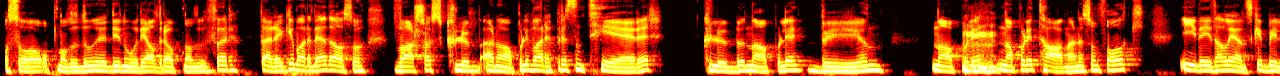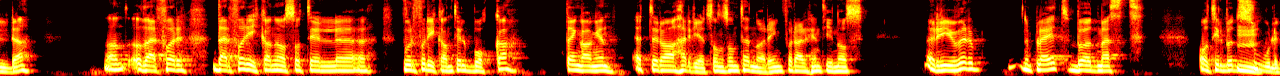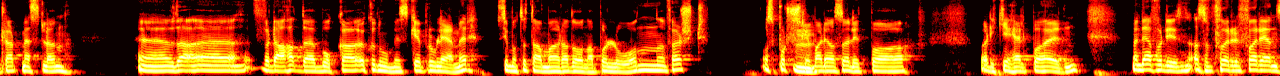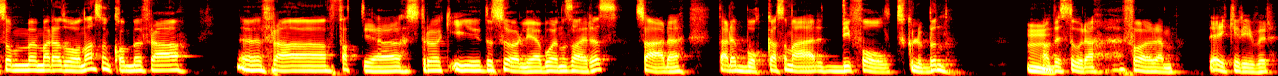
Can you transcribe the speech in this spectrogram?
og så oppnådde de noe de aldri har oppnådd før. Det er ikke bare det, det er også hva slags klubb er Napoli? Hva representerer klubben Napoli, byen Napoli, napolitanerne som folk, i det italienske bildet? Og derfor, derfor gikk han jo også til eh, Hvorfor gikk han til Boca den gangen? Etter å ha herjet sånn som tenåring for Argentinos. River Plate bød mest, og tilbød soleklart mest lønn. Eh, for da hadde Boca økonomiske problemer, så de måtte ta Maradona på lån først. Og sportslig var det også litt på var det ikke helt på høyden. Men det er fordi, altså for, for en som Maradona, som kommer fra, eh, fra fattige strøk i det sørlige Buenos Aires, så er det, det er det Boca som er default-klubben av det store for dem. Det er ikke River.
